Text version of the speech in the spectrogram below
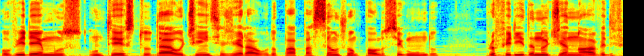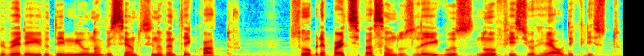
ouviremos um texto da Audiência Geral do Papa São João Paulo II, proferida no dia 9 de fevereiro de 1994, sobre a participação dos leigos no ofício real de Cristo.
